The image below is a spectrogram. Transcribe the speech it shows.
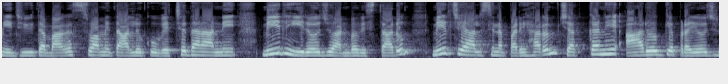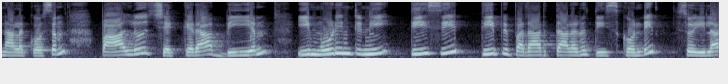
మీ జీవిత భాగస్వామి తాలూకు వెచ్చదనాన్ని మీరు ఈరోజు అనుభవిస్తారు. మీరు చేయాల్సిన పరిహారం చక్కని ఆరోగ్య ప్రయోజనాల కోసం పాలు చక్కెర బియ్యం ఈ మూడింటిని తీసి తీపి పదార్థాలను తీసుకోండి. సో ఇలా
